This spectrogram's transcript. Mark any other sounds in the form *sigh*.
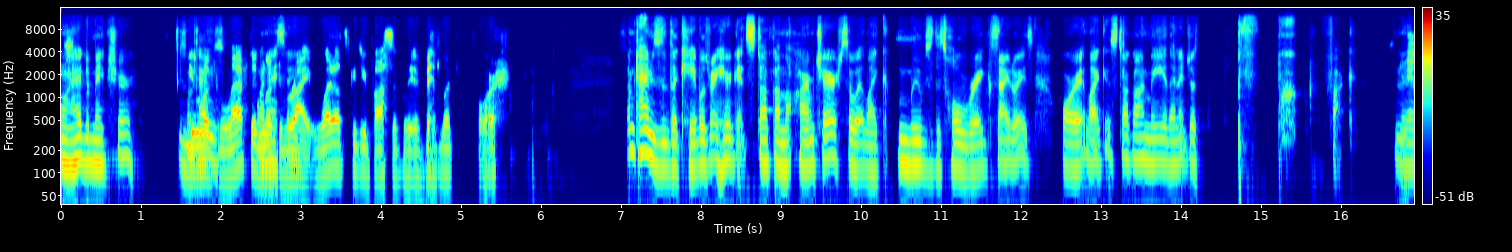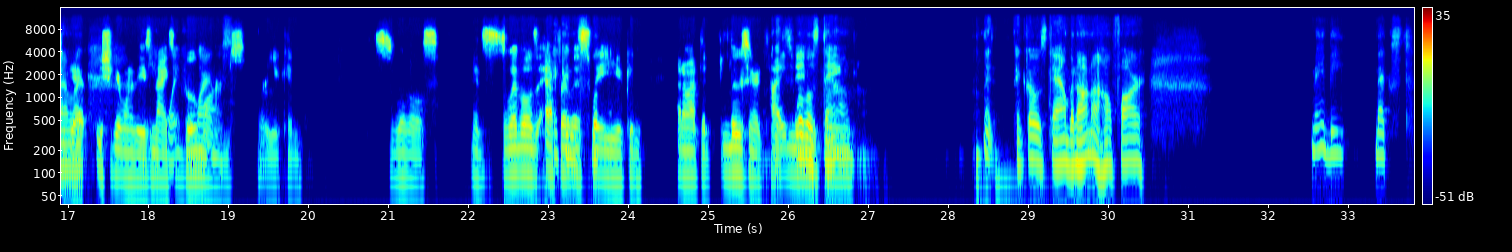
Well, I had to make sure. you looked left and when I looked say- right. What else could you possibly have been looking for? Sometimes the cables right here get stuck on the armchair, so it like moves this whole rig sideways, or it like is stuck on me, and then it just *laughs* fuck. And You then should, I'm get, like, you should get one of these nice wait for boom wireless. arms where you can swivels. It swivels effortlessly. you can. I don't have to loosen or it tighten swivels anything. down. It it goes down, but I don't know how far. Maybe next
